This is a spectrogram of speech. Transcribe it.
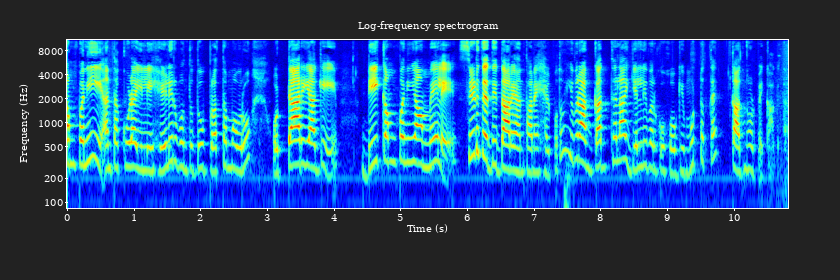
ಕಂಪನಿ ಅಂತ ಕೂಡ ಇಲ್ಲಿ ಹೇಳಿರುವಂಥದ್ದು. ಪ್ರಥಮ್ ಅವರು ಒಟ್ಟಾರೆಯಾಗಿ ಡಿ ಕಂಪನಿಯ ಮೇಲೆ ಸಿಡಿದೆದ್ದಿದ್ದಾರೆ ಅಂತಾನೆ ಹೇಳ್ಬೋದು. ಇವರ ಗದ್ದಲ ಎಲ್ಲಿವರೆಗೂ ಹೋಗಿ ಮುಟ್ಟುತ್ತೆ? ಕಾದ್ ನೋಡ್ಬೇಕಾಗುತ್ತೆ.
